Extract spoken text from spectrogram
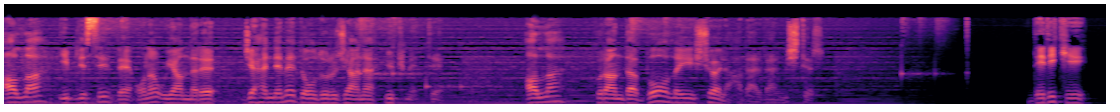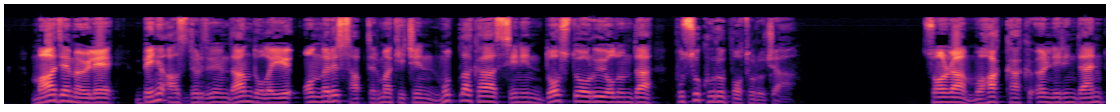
Allah iblisi ve ona uyanları cehenneme dolduracağına hükmetti. Allah Kur'an'da bu olayı şöyle haber vermiştir. Dedi ki, madem öyle beni azdırdığından dolayı onları saptırmak için mutlaka senin dosdoğru yolunda pusu kurup oturacağım. Sonra muhakkak önlerinden,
